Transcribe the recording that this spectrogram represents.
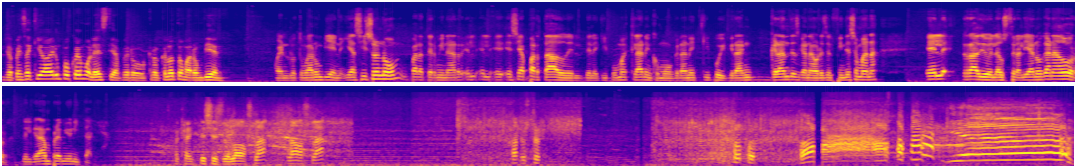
Yo pensé que iba a haber un poco de molestia, pero creo que lo tomaron bien. Bueno, lo tomaron bien. Y así sonó para terminar ese apartado del, equipo McLaren como gran equipo y gran, grandes ganadores del fin de semana. El radio del australiano ganador del Gran Premio en Italia. Okay, this is the last lap. Last lap. Understood. yeah!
